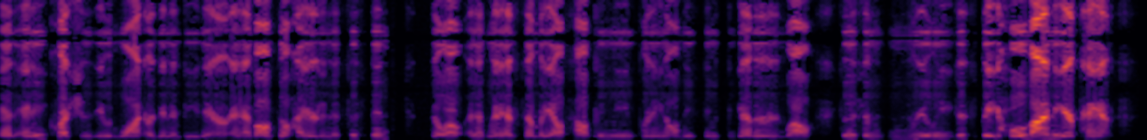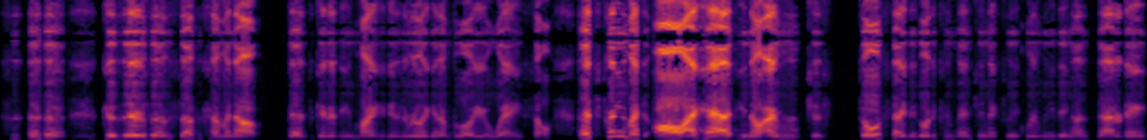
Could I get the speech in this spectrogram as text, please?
and any questions you would want are going to be there. And I've also hired an assistant so I'll, and I'm going to have somebody else helping me putting all these things together as well. So there's some really just be hold on to your pants because there's some stuff coming up that's going to be my is really going to blow you away. So that's pretty much all I had. You know, I'm just so excited to go to convention next week. We're leaving on Saturday.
